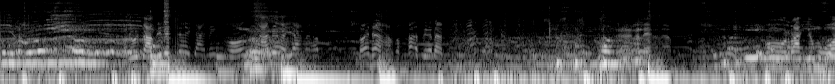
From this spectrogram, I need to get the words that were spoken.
มาดูจากพิเศษเจอร์อย่างหนึ่งของหาเรื่องอายักนะครับน้อยหนาปะทะเสือหนักเจอกันแล้วนะครับผู้รักยุมหัว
